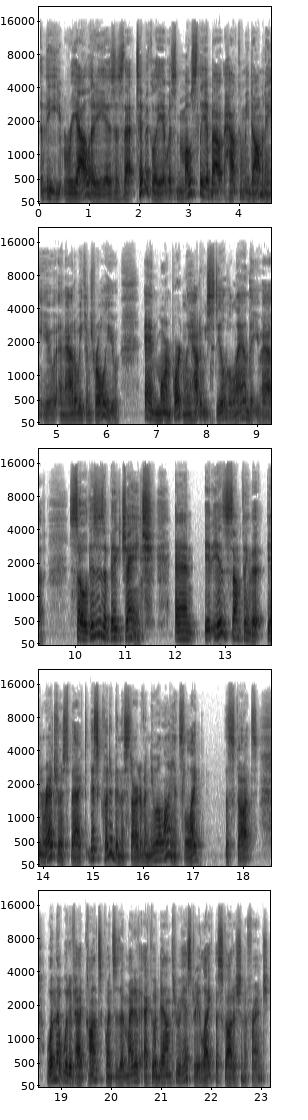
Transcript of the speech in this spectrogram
the reality is is that typically it was mostly about how can we dominate you and how do we control you? And more importantly how do we steal the land that you have? So this is a big change. And it is something that in retrospect this could have been the start of a new alliance like the Scots, one that would have had consequences that might have echoed down through history, like the Scottish and the French.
